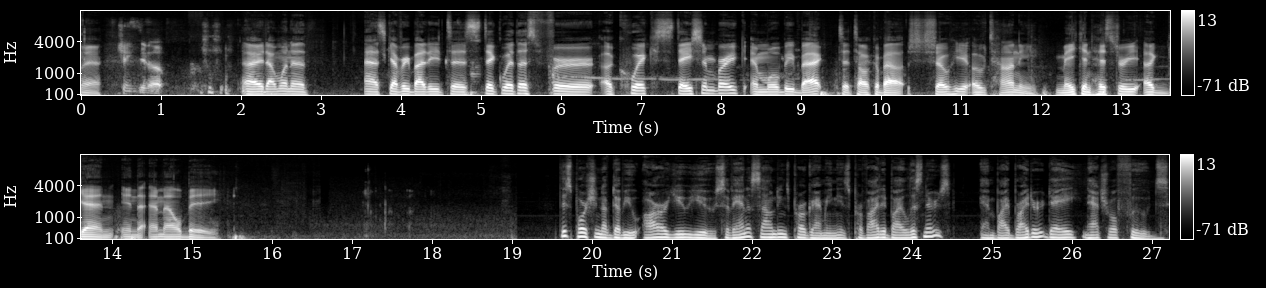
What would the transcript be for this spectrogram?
Yeah. Change it up. All right, I want to ask everybody to stick with us for a quick station break, and we'll be back to talk about Shohei Ohtani making history again in the MLB. This portion of WRUU Savannah Soundings programming is provided by listeners and by Brighter Day Natural Foods.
